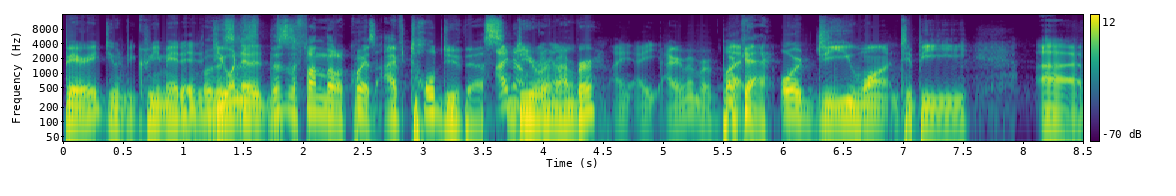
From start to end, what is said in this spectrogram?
buried? Do you want to be cremated? Well, do you want is, to? this is a fun little quiz. I've told you this. Know, Do you I remember? I, I I remember. But Okay. or do you want to be? Uh,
